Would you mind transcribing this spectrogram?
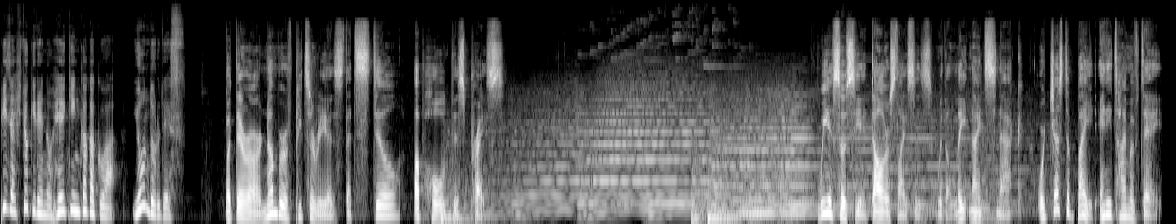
ピザ一切れの平均価格は4ドルです。But there are a number of pizzerias that still uphold this price. We associate dollar slices with a late night snack or just a bite any time of day.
